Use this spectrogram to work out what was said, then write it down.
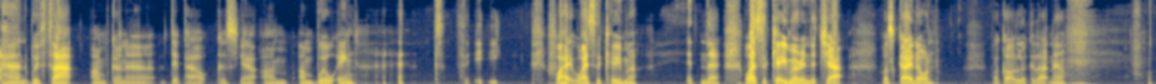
and with that, I'm gonna dip out because yeah, I'm I'm wilting. the why why's the Kuma in there? Why's the Kuma in the chat? What's going on? I've got to look at that now.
